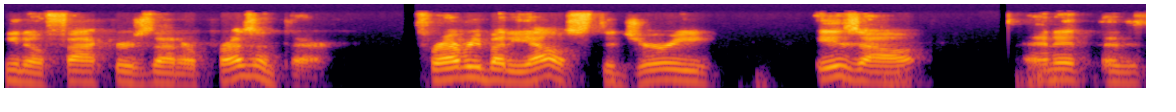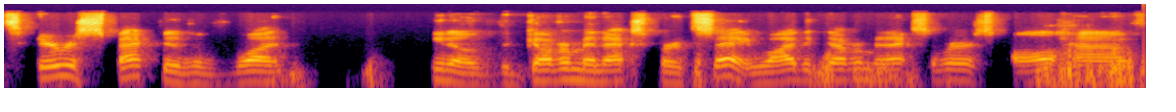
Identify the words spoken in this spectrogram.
you know, factors that are present there. For everybody else, the jury is out, and it it's irrespective of what you know the government experts say. Why the government experts all have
